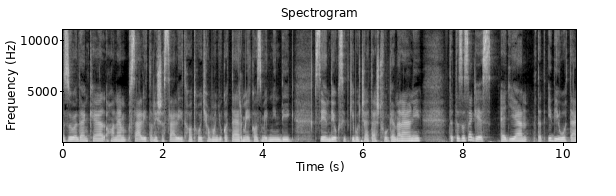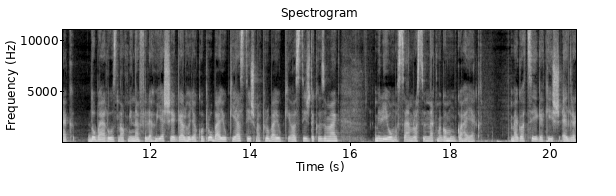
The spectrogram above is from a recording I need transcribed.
zölden kell, hanem szállítani se szállíthat, hogyha mondjuk a termék az még mindig széndiokszid kibocsátást fog generálni. Tehát ez az egész egy ilyen, tehát idióták dobálóznak mindenféle hülyeséggel, hogy akkor próbáljuk ki ezt is, meg próbáljuk ki azt is, de közben meg millió számra szűnnek meg a munkahelyek. Meg a cégek is egyre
